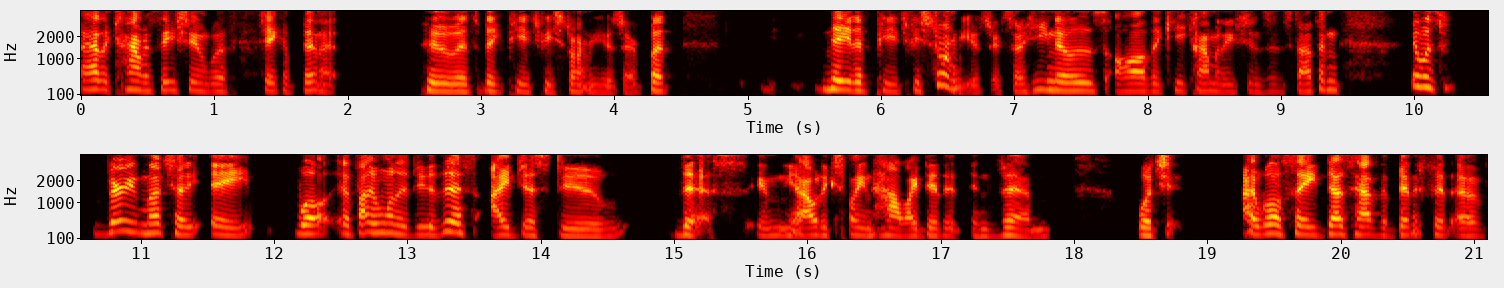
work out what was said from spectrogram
I had a conversation with Jacob Bennett, who is a big PhpStorm user, but native PhpStorm user. So he knows all the key combinations and stuff. And it was very much a, a well, if I want to do this, I just do this. And you know, I would explain how I did it in Vim, which I will say does have the benefit of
